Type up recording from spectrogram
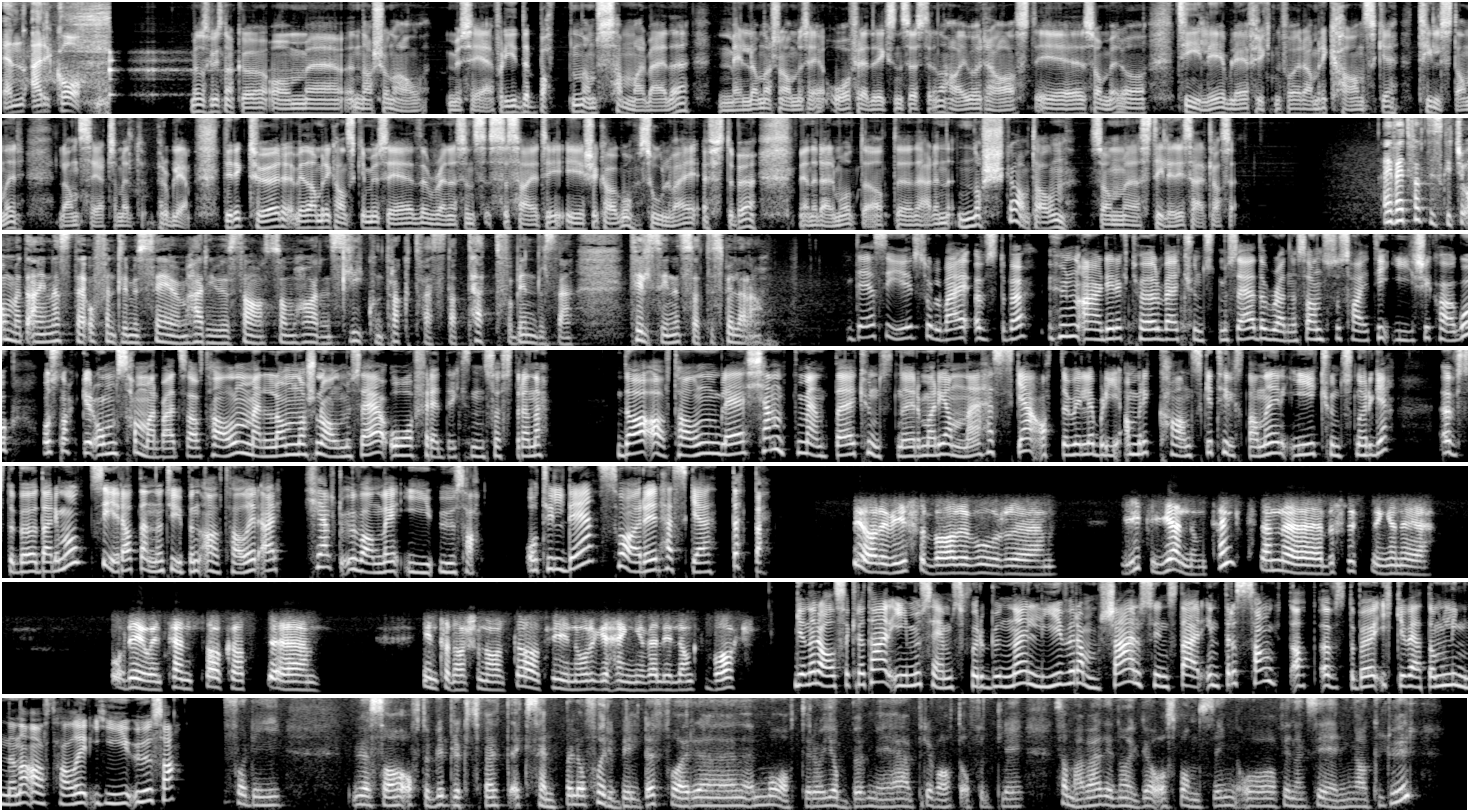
NRK. Men nå skal vi snakke om eh, Nasjonalmuseet. Fordi debatten om samarbeidet mellom Nasjonalmuseet og Fredriksen-søstrene har jo rast i sommer, og tidlig ble frykten for amerikanske tilstander lansert som et problem. Direktør ved det amerikanske museet The Renaissance Society i Chicago, Solveig Øvstebø, mener derimot at det er den norske avtalen som stiller i særklasse. Jeg vet faktisk ikke om et eneste offentlig museum her i USA som har en slik kontraktfesta tett forbindelse til sine støttespillere. Det sier Solveig Øvstebø. Hun er direktør ved kunstmuseet The Renaissance Society i Chicago, og snakker om samarbeidsavtalen mellom Nasjonalmuseet og Fredriksen-søstrene. Da avtalen ble kjent, mente kunstner Marianne Heske at det ville bli amerikanske tilstander i Kunst-Norge. Øvstebø derimot sier at denne typen avtaler er helt uvanlig i USA. Og til det svarer Heske dette. Ja, det viser bare hvor uh, lite gjennomtenkt denne beslutningen er. Og det er jo en kjent sak at uh, internasjonalt da, at vi i Norge henger veldig langt bak. Generalsekretær i Museumsforbundet Liv Ramskjær syns det er interessant at Øvstebø ikke vet om lignende avtaler i USA. Fordi USA ofte blir brukt som et eksempel og forbilde for uh, måter å jobbe med privat-offentlig samarbeid i Norge, og sponsing og finansiering av kultur.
